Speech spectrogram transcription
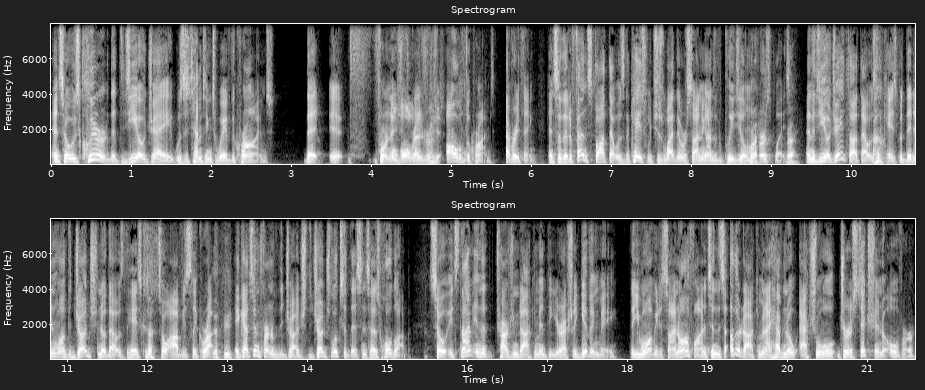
And so it was clear that the DOJ was attempting to waive the crimes that uh, foreign All- all of the all of the crimes, everything. And so the defense thought that was the case, which is why they were signing on to the plea deal in the first place. right. And the DOJ thought that was the case, but they didn't want the judge to know that was the case because it's so obviously corrupt. It gets in front of the judge. The judge looks at this and says, "Hold up." So it's not in the charging document that you're actually giving me that you want me to sign off on. It's in this other document I have no actual jurisdiction over,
